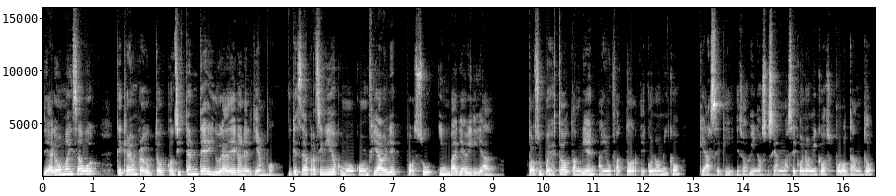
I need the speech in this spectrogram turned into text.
de aroma y sabor que crea un producto consistente y duradero en el tiempo y que sea percibido como confiable por su invariabilidad. Por supuesto, también hay un factor económico que hace que esos vinos sean más económicos, por lo tanto,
